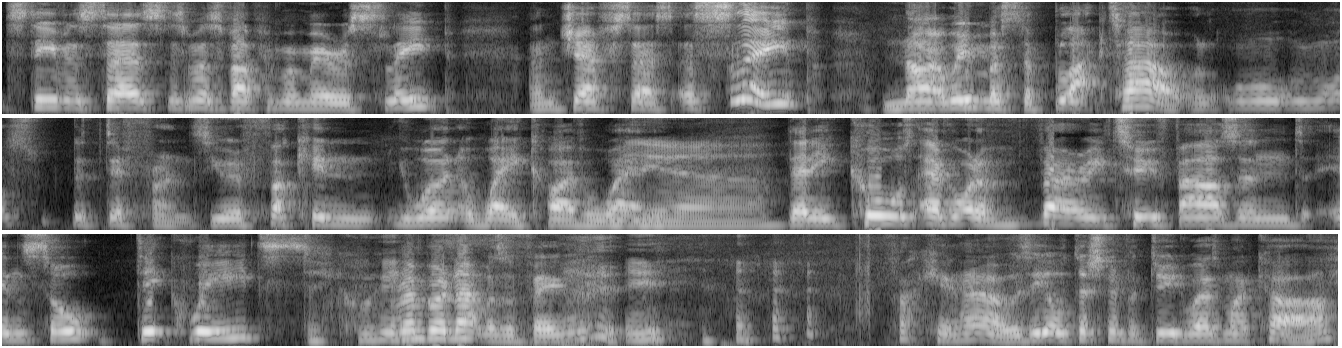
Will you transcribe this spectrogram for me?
Steven says this must have happened when we were asleep, and Jeff says asleep. No, we must have blacked out. What's the difference? You were fucking. You weren't awake either way. Yeah. Then he calls everyone a very two thousand insult, dickweeds. Dickweeds. Remember when that was a thing? Fucking hell! Was he auditioning for Dude, Where's My Car?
